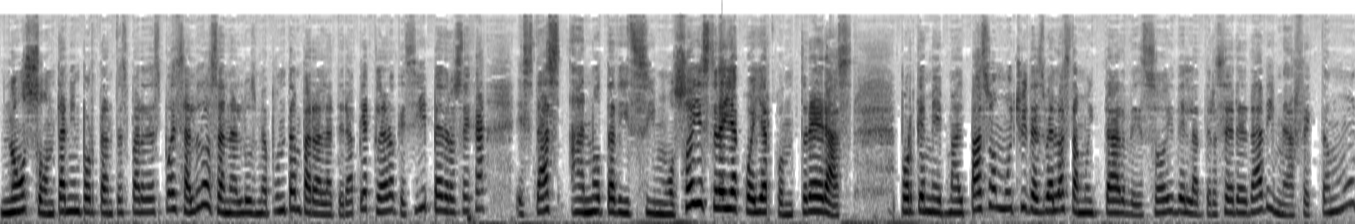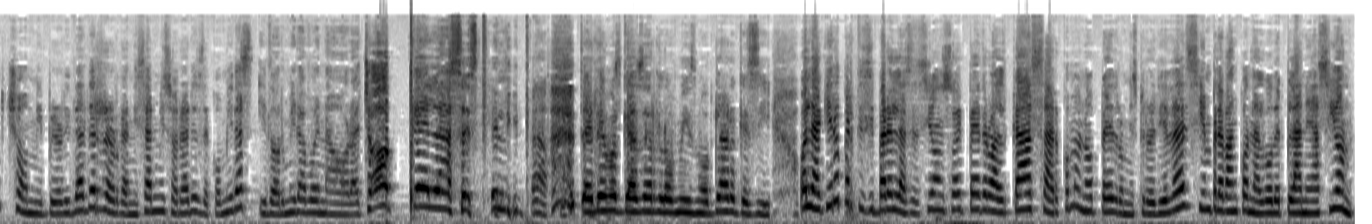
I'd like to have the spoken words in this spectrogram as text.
no son tan importantes para después. Saludos, Ana Luz. ¿Me apuntan para la terapia? Claro que sí. Pedro Ceja, estás anotadísimo. Soy Estrella Cuellar Contreras, porque me malpaso mucho y desvelo hasta muy tarde. Soy de la tercera edad y me afecta mucho. Mi prioridad es reorganizar mis horarios de comidas y dormir a buena hora. ¡Choquelas, Estelita! Tenemos que hacer lo mismo, claro que sí. Hola, quiero participar en la sesión. Soy Pedro Alcázar. ¿Cómo no, Pedro? Mis prioridades siempre van con algo de planeación.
